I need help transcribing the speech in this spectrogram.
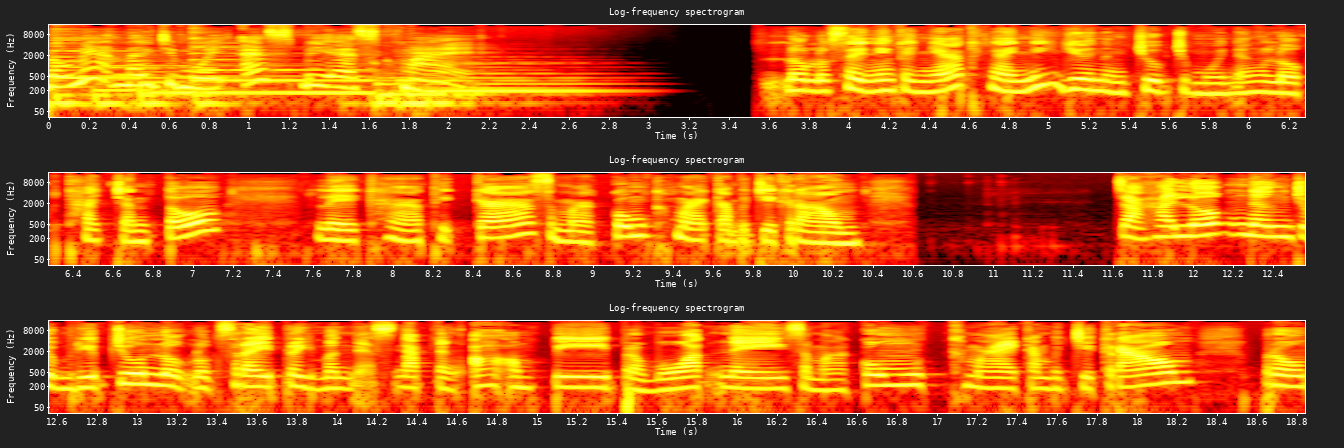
លោកអ្នកនៅជាមួយ SBS ខ្មែរលោកលោកស្រីនាងកញ្ញាថ្ងៃនេះយើងនឹងជួបជាមួយនឹងលោកថាច់ចន្ទោលេខាធិការសមាគមខ្មែរកម្ពុជាក្រោមចាស់ឲ្យលោកនឹងជម្រាបជូនលោកលោកស្រីប្រិយមិត្តអ្នកស្ដាប់ទាំងអស់អំពីប្រវត្តិនៃសមាគមខ្មែរកម្ពុជាក្រោមព្រម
